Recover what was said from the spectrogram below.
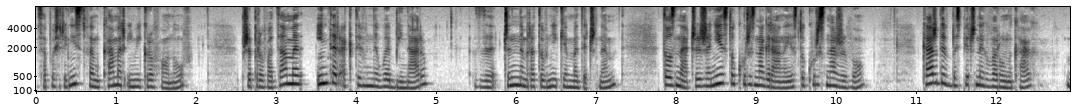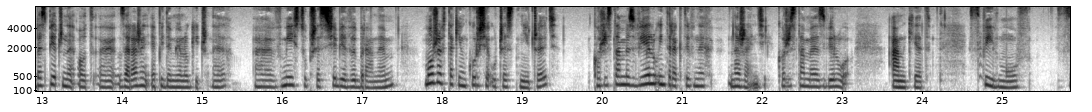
za pośrednictwem kamer i mikrofonów, przeprowadzamy interaktywny webinar z czynnym ratownikiem medycznym. To znaczy, że nie jest to kurs nagrany, jest to kurs na żywo. Każdy w bezpiecznych warunkach, bezpieczny od e, zarażeń epidemiologicznych, e, w miejscu przez siebie wybranym, może w takim kursie uczestniczyć. Korzystamy z wielu interaktywnych narzędzi. Korzystamy z wielu ankiet, z filmów, z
